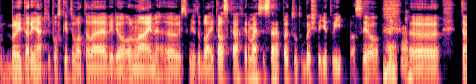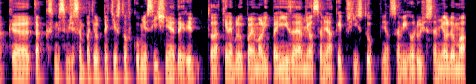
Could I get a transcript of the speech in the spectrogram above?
byli tady nějaký poskytovatelé video online, eh, myslím, že to byla italská firma, jestli se nepletu, tu budeš vidět líp, asi jo, uh-huh. tak, tak myslím, že jsem platil pětistovku měsíčně, tehdy to taky nebyly úplně malý peníze a měl jsem nějaký přístup, měl jsem výhodu, že jsem měl doma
